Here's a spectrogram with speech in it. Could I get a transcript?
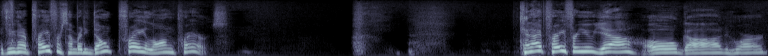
if you're going to pray for somebody, don't pray long prayers. Can I pray for you? Yeah. Oh God, who art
